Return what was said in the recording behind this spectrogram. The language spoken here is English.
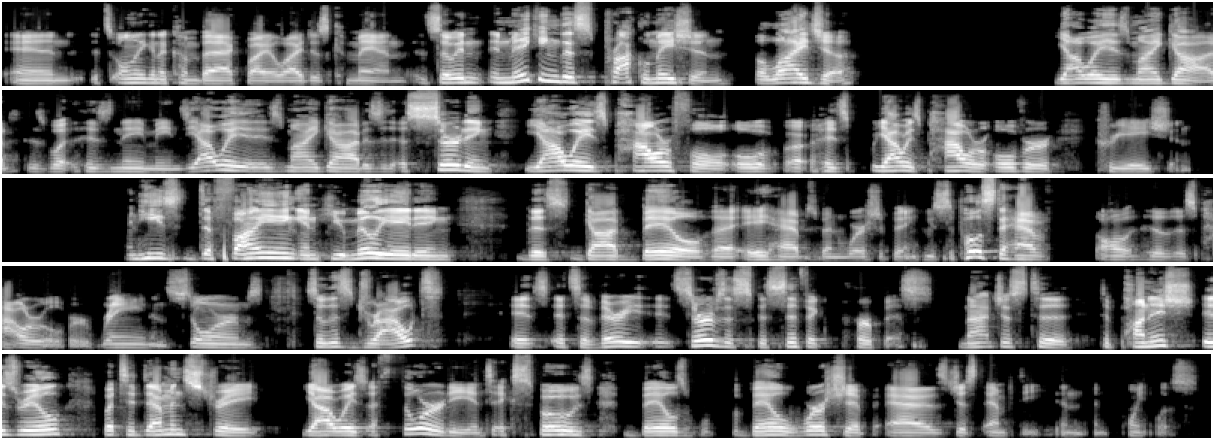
and it's only going to come back by Elijah's command. And so, in, in making this proclamation, Elijah, Yahweh is my God, is what his name means. Yahweh is my God is asserting Yahweh's powerful over, uh, his Yahweh's power over creation, and he's defying and humiliating this god Baal that Ahab's been worshiping, who's supposed to have all of this power over rain and storms. So this drought it's, it's a very it serves a specific purpose not just to, to punish israel but to demonstrate yahweh's authority and to expose baal's baal worship as just empty and, and pointless.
